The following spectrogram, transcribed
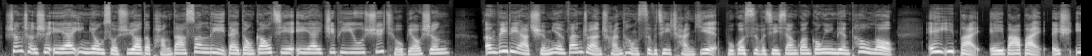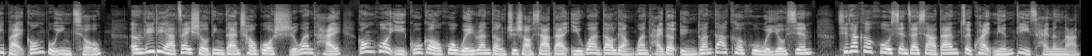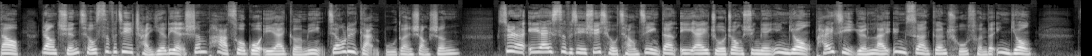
生成式 AI 应用所需要的庞大算力，带动高阶 AI GPU 需求飙升。NVIDIA 全面翻转传统伺服器产业，不过伺服器相关供应链透露，A 一百、A 八百、H 一百供不应求。NVIDIA 在手订单超过十万台，供货以 Google 或微软等至少下单一万到两万台的云端大客户为优先，其他客户现在下单最快年底才能拿到，让全球伺服器产业链生怕错过 AI 革命，焦虑感不断上升。虽然 AI 伺服器需求强劲，但 AI 着重训练应用，排挤原来运算跟储存的应用。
